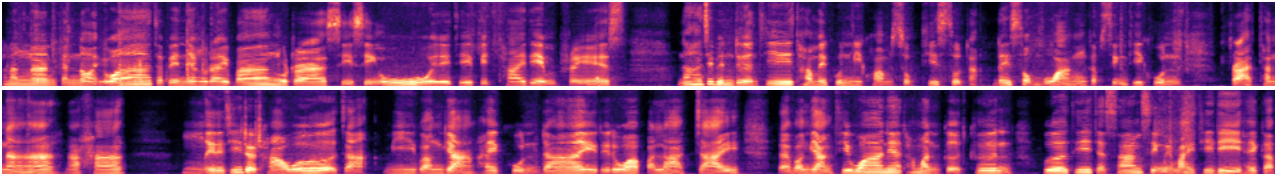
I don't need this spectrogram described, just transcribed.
พลังงานกันหน่อยว่าจะเป็นอย่างไรบ้างราศีสิงห์อู้เอเนที่ปิดท้าย The Empress น่าจะเป็นเดือนที่ทำให้คุณมีความสุขที่สุดอะได้สมหวังกับสิ่งที่คุณปรารถนานะคะเอืม Energy The Tower จะมีบางอย่างให้คุณได้เรียกว่าประหลาดใจ แต่บางอย่างที่ว่าเนี่ยถ้ามันเกิดขึ้น เพื่อที่จะสร้างสิ่งใหม่ ๆ ที่ดีให้กับ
